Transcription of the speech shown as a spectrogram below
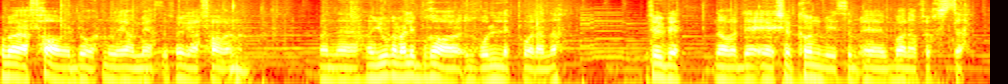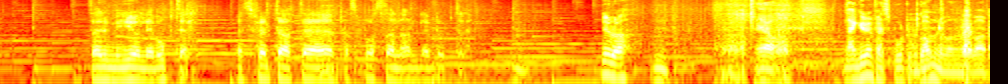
Han var erfaren da. Nå er han mer selvfølgelig erfaren, Mm. men uh, han gjorde en veldig bra rolle på den. Selvfølgelig, når det er Sean Connery som er, var den første, så er det mye å leve opp til. Jeg følte at eh, Percy levde opp til det. Mm. Du, da? Ja. Nei, grunnen til at jeg spurte hvor gamle var, var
